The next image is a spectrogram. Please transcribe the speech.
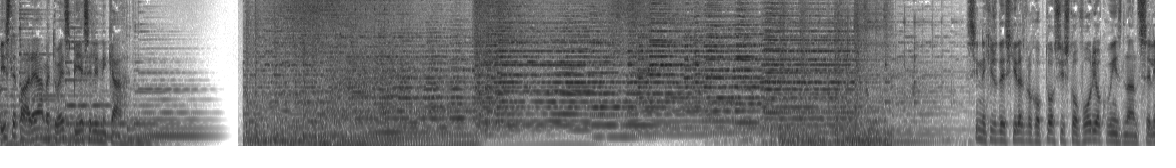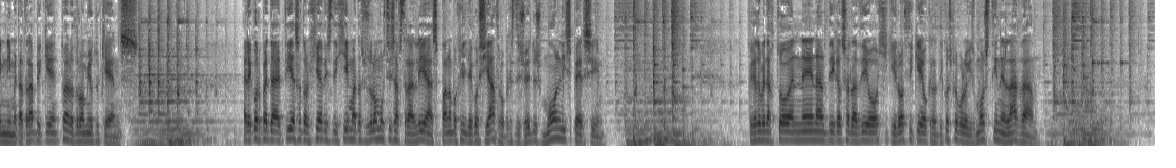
Είστε παρέα με το SBS Ελληνικά. Συνεχίζονται ισχυρές βροχοπτώσεις στο βόρειο Queensland. Σε λίμνη μετατράπηκε το αεροδρόμιο του Cairns. Ρεκόρ πενταετίας ατροχία δυστυχήματα στους δρόμους της Αυστραλίας. Πάνω από 1.200 άνθρωποι έχασαν τη ζωή τους μόλις πέρσι. 158 ναι έναντι 142 όχι κυρώθηκε ο κρατικό προπολογισμό στην Ελλάδα.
